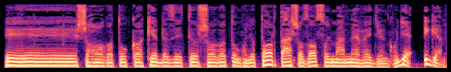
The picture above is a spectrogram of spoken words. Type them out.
És a hallgatókkal kérdezi hallgatónk, hogy a tartás az az, hogy már ne vegyünk, ugye? Igen.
